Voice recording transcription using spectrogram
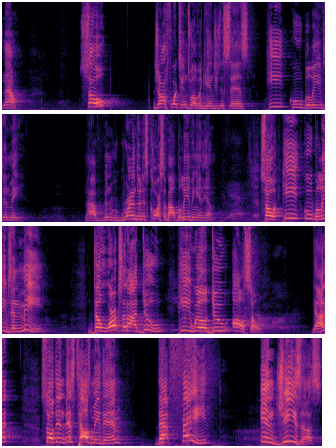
Now, so John 14, 12 again, Jesus says, He who believes in me. Now, I've been running through this course about believing in him. So, he who believes in me, the works that I do, he will do also. Got it? So then this tells me then that faith in Jesus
